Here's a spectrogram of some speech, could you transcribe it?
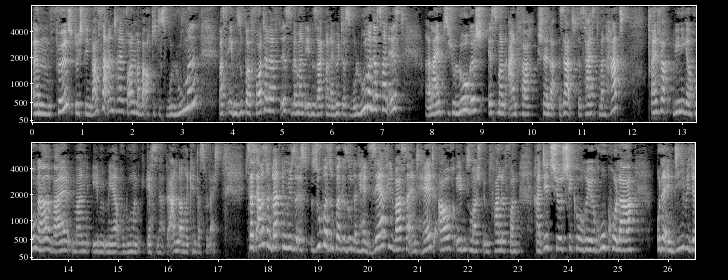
ähm, füllt durch den Wasseranteil vor allem, aber auch durch das Volumen, was eben super vorteilhaft ist, wenn man eben sagt, man erhöht das Volumen, das man isst. Allein psychologisch ist man einfach schneller satt. Das heißt, man hat einfach weniger Hunger, weil man eben mehr Volumen gegessen hat. Der andere kennt das vielleicht. Das heißt, alles an Blattgemüse ist super, super gesund, enthält sehr viel Wasser, enthält auch eben zum Beispiel im Falle von Radicchio, Chicorée, Rucola oder Endivie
